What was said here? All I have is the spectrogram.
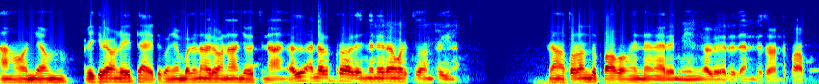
நாங்கள் கொஞ்சம் படிக்கிறவங்க லேட் ஆகிட்டு கொஞ்சம் பல நேரம் வேணாம் வச்சுனாங்க. அந்த பரவாயில்ல இந்த நேரம் எடுத்து வந்துருக்கீங்க. நாங்கள் தொடர்ந்து பார்ப்போம் என்ன மாதிரி மீன்கள் வருதுன்ட்டு தொடர்ந்து பார்ப்போம்.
